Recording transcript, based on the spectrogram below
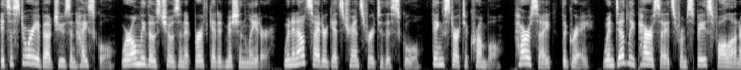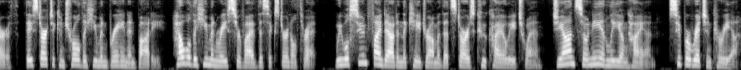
It's a story about Jooshin high school, where only those chosen at birth get admission later. When an outsider gets transferred to this school, things start to crumble. Parasyte, the Grey. When deadly parasites from space fall on Earth, they start to control the human brain and body. How will the human race survive this external threat? We will soon find out in the K-drama that stars Koo Kyo Hwan, Jeon Soni and Lee Young Hyun. Super rich in Korea.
